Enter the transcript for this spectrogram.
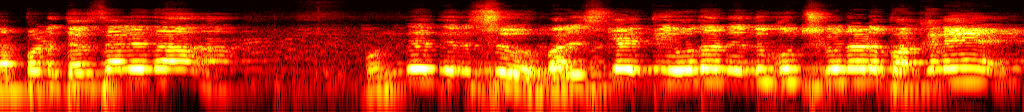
చెప్పండి తెలుసా లేదా? ముందే తెలుసు. మరి ఇసుకైతే యూదాని ఎందుకు ఉంచుకున్నాడు పక్కనే?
